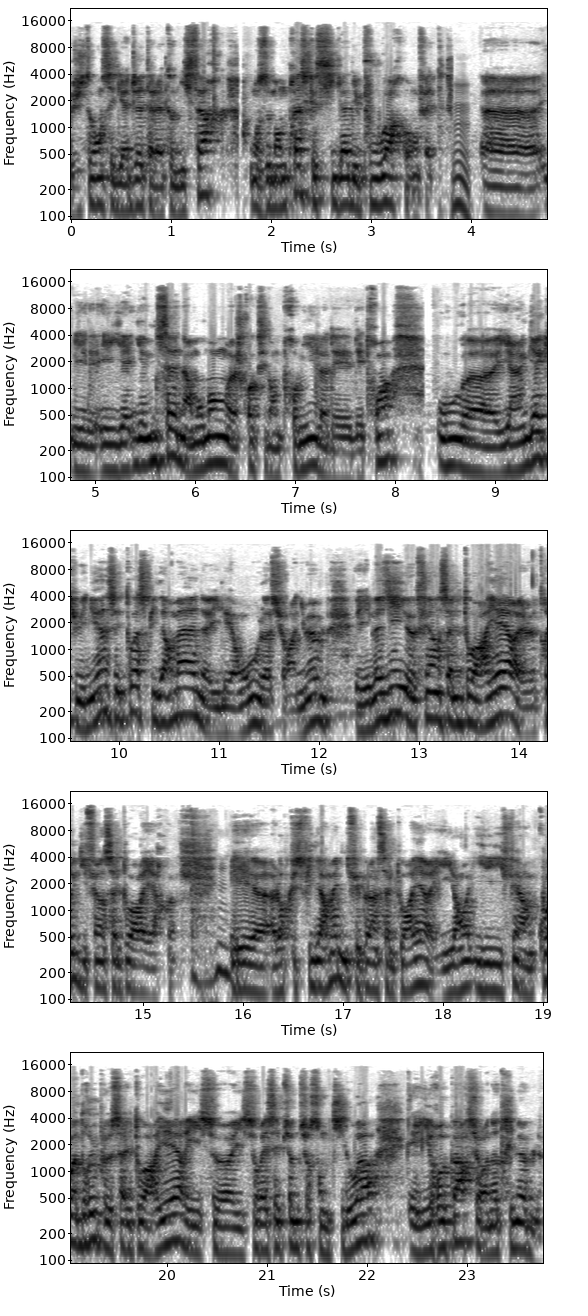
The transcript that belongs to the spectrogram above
justement ses gadgets à la Tony Stark, on se demande presque s'il a des pouvoirs quoi en fait. Hmm. Euh, et il y, a- il y a une scène à un moment, je crois que c'est dans le premier là des, des trois, où il y a un gars qui lui dit c'est toi Spider-Man, il est en haut là sur un immeuble. Et vas-y euh, fais un salto arrière. Et le truc il fait un salto arrière quoi. Et euh, alors que Spider-Man, il fait pas un salto arrière, il, en- il fait un quadruple salto arrière, il se, il se réceptionne sur son petit doigt et il repart sur un autre immeuble.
